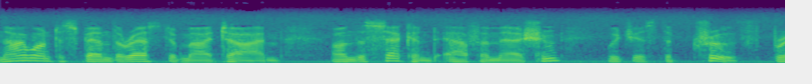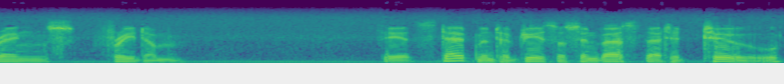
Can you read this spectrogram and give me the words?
Now I want to spend the rest of my time on the second affirmation, which is the truth brings freedom. The statement of Jesus in verse 32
